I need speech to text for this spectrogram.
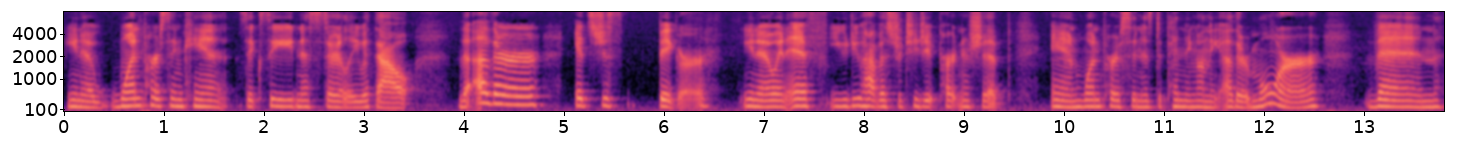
You know, one person can't succeed necessarily without the other. It's just bigger you know and if you do have a strategic partnership and one person is depending on the other more then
